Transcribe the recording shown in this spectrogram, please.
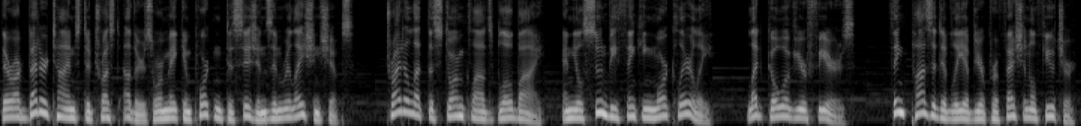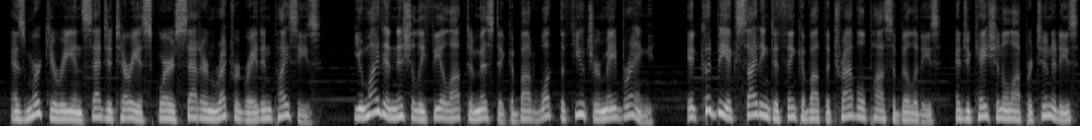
There are better times to trust others or make important decisions in relationships. Try to let the storm clouds blow by, and you'll soon be thinking more clearly. Let go of your fears. Think positively of your professional future, as Mercury in Sagittarius squares Saturn retrograde in Pisces. You might initially feel optimistic about what the future may bring. It could be exciting to think about the travel possibilities, educational opportunities,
